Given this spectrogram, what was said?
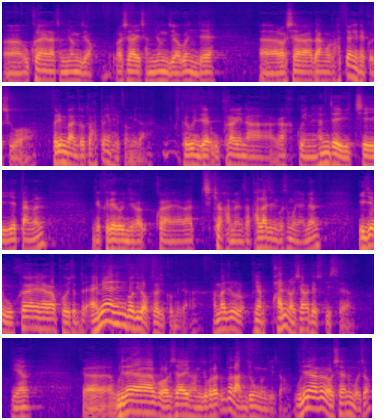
어, 우크라이나 점령 지역, 러시아의 점령 지역은 이제 어, 러시아 땅으로 합병이 될 것이고 그린반도도 합병이 될 겁니다. 그리고 이제 우크라이나가 갖고 있는 현재 위치의 땅을 이제 그대로 이제 우크라이나가 지켜가면서 달라지는 것은 뭐냐면 이제 우크라이나가 보여줬던 애매한 행보들이 없어질 겁니다. 한마디로 그냥 반 러시아가 될 수도 있어요. 그냥 그러니까 우리나라하고 러시아의 관계보다 좀 더 안 좋은 관계죠. 우리나라 러시아는 뭐죠?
